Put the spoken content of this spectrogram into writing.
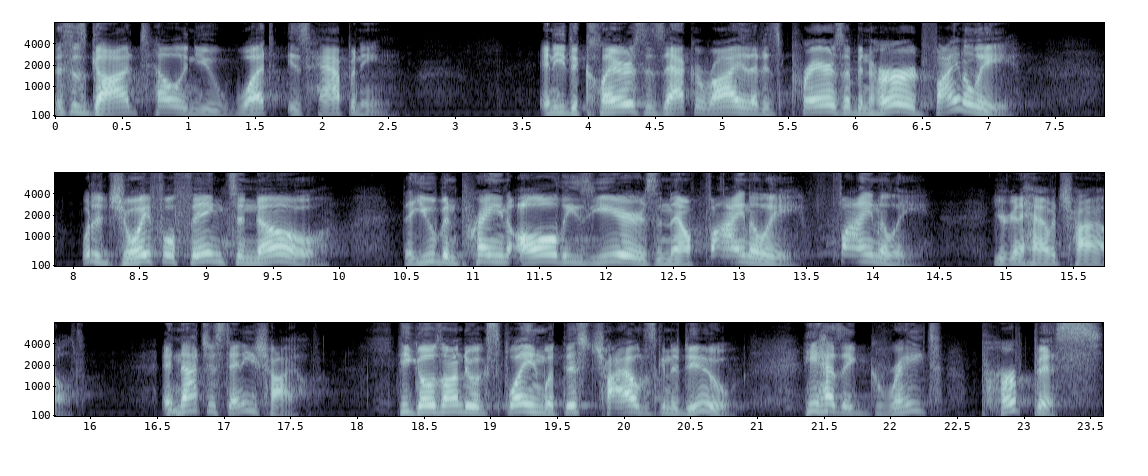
This is God telling you what is happening. And he declares to Zechariah that his prayers have been heard, finally. What a joyful thing to know that you've been praying all these years, and now finally, finally, you're going to have a child. And not just any child. He goes on to explain what this child is going to do. He has a great purpose.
